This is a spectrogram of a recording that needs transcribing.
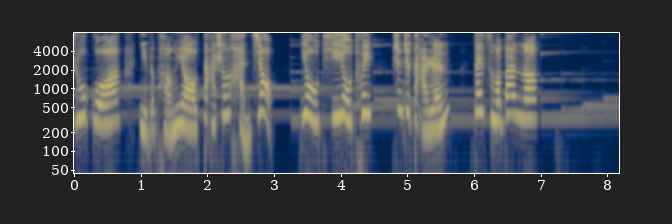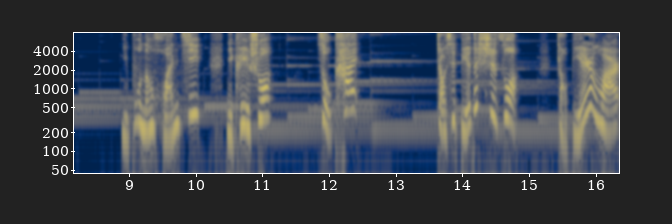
如果你的朋友大声喊叫，又踢又推，甚至打人，该怎么办呢？你不能还击，你可以说“走开”，找些别的事做，找别人玩，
